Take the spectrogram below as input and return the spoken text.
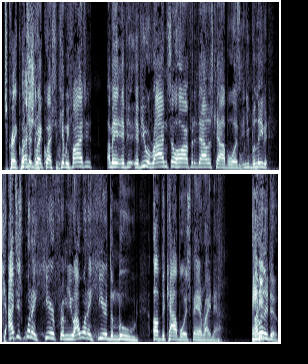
It's a great question. That's a great question. Can we find you? I mean, if you if you were riding so hard for the Dallas Cowboys and you believe it, I just want to hear from you. I want to hear the mood of the Cowboys fan right now. I really do.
